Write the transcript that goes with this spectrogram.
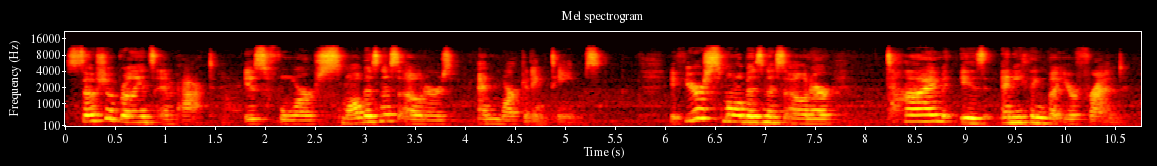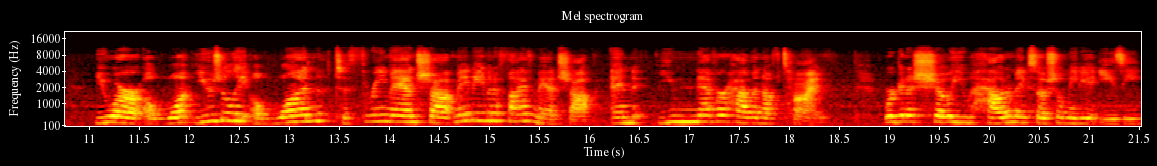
Social Brilliance Impact is for small business owners and marketing teams. If you're a small business owner, time is anything but your friend. You are a one, usually a one to three man shop, maybe even a five man shop, and you never have enough time. We're going to show you how to make social media easy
